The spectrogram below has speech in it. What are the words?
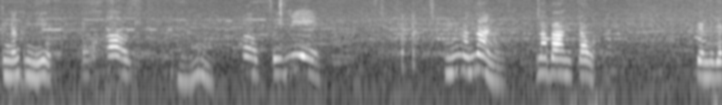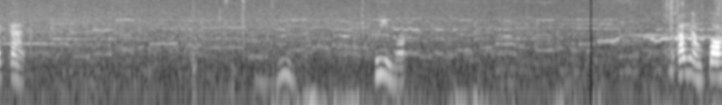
ตรงนั้นตรงนี้ข้าวอืมข้าวฟิเล่อืมนั่นน่ะหน้าบ้านเจ้าอะ เปลี่ยนบรรยากาศอืมเฮ้ยเหมาะกำลังปอง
